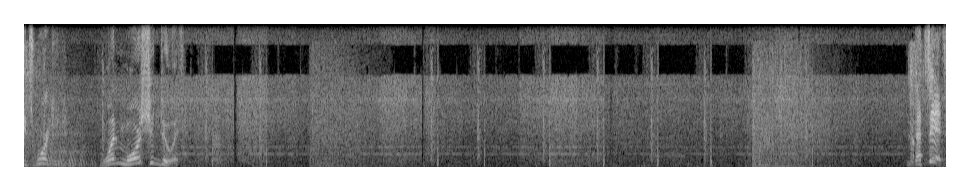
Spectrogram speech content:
It's working. One more should do it. That's it!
